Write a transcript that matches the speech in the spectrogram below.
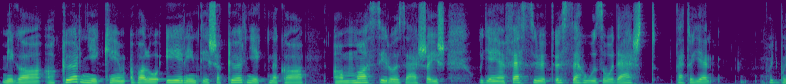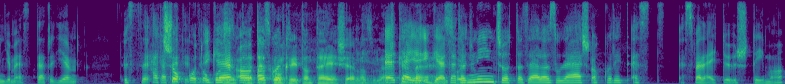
még a, a környékén való érintés, a környéknek a, a masszírozása is ugye ilyen feszült összehúzódást, tehát hogy ilyen, hogy mondjam ezt, tehát hogy ilyen össze... tehát, sokkot okoz. igen, Jó, tehát ez akkor- konkrétan teljes ellazulás E, kell teljes, ehhez, igen, tehát hogy hogy nincs ott az elazulás, akkor itt ezt, ez felejtős téma,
